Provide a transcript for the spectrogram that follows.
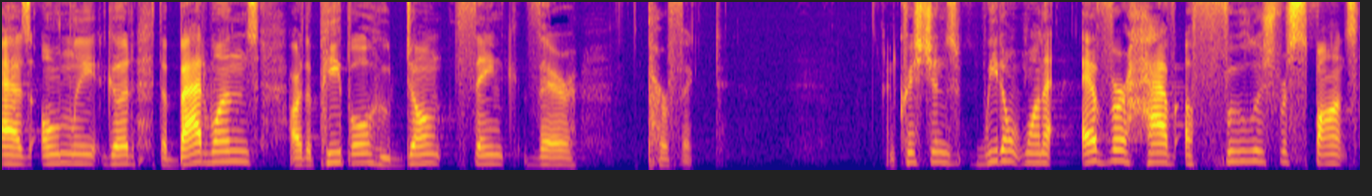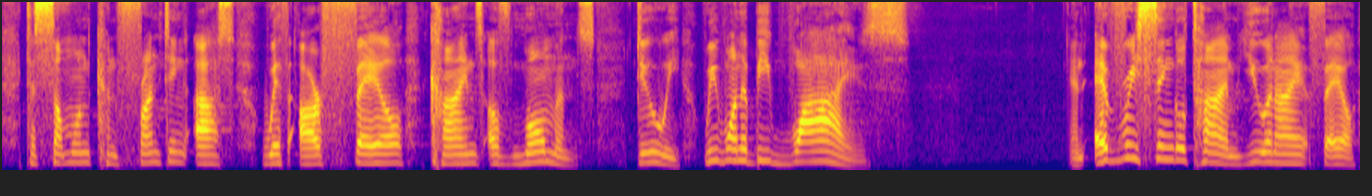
as only good. The bad ones are the people who don't think they're perfect. And Christians, we don't want to ever have a foolish response to someone confronting us with our fail kinds of moments, do we? We want to be wise. And every single time you and I fail,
